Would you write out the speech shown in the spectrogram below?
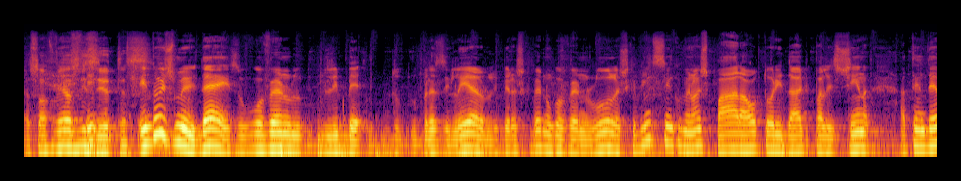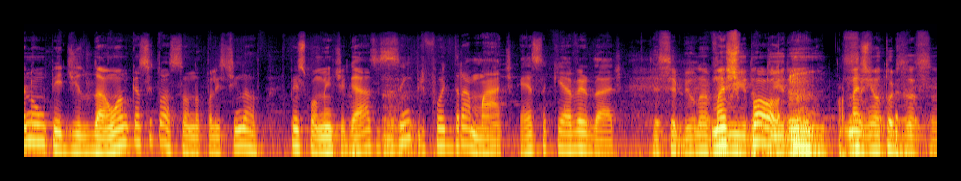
É só ver as visitas. Em, em 2010, o governo libe- do brasileiro liberou, acho que veio no governo Lula, acho que 25 milhões para a autoridade palestina, atendendo a um pedido da ONU que a situação da Palestina, principalmente Gaza, sempre foi dramática. Essa que é a verdade. Recebeu navio Mas, do Paulo, Irã mas- sem autorização.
